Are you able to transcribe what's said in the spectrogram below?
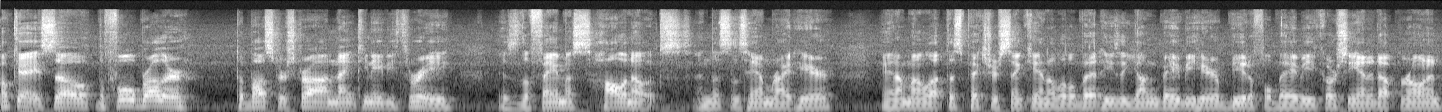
Okay, so the full brother to Buster Straw in 1983 is the famous Hall & Oates. And this is him right here. And I'm going to let this picture sink in a little bit. He's a young baby here, a beautiful baby. Of course, he ended up running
